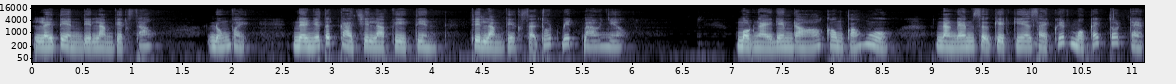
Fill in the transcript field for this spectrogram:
Lấy tiền đi làm việc sao? Đúng vậy. Nếu như tất cả chỉ là vì tiền thì làm việc sẽ tốt biết bao nhiêu. Một ngày đêm đó không có ngủ, nàng đem sự kiện kia giải quyết một cách tốt đẹp.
